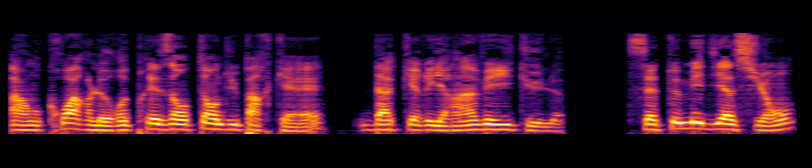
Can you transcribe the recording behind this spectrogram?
à en croire le représentant du parquet, d'acquérir un véhicule. Cette médiation,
